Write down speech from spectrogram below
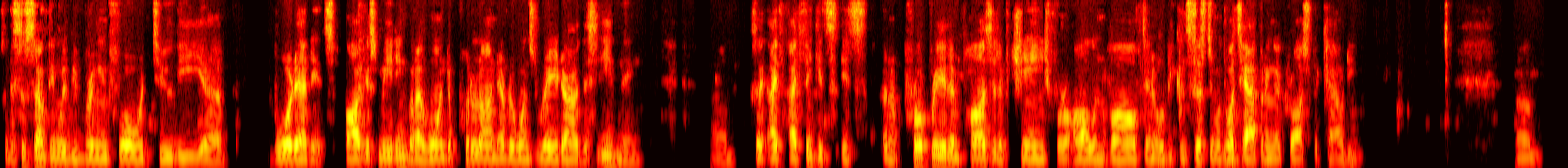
So this is something we'll be bringing forward to the uh, board at its August meeting, but I wanted to put it on everyone's radar this evening. Um, so I, I think it's, it's an appropriate and positive change for all involved, and it will be consistent with what's happening across the county. Um,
